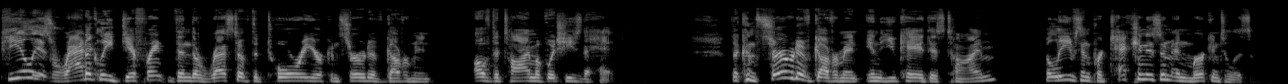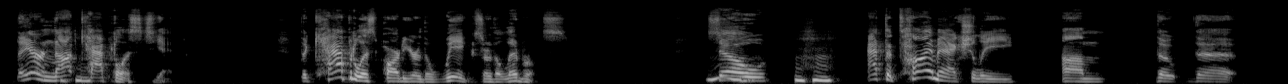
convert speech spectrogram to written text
Peel is radically different than the rest of the Tory or conservative government of the time of which he's the head. The conservative government in the UK at this time believes in protectionism and mercantilism. They are not Mhm. capitalists yet. The capitalist party are the Whigs or the Liberals. So Mm-hmm. at the time, actually, um, the the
